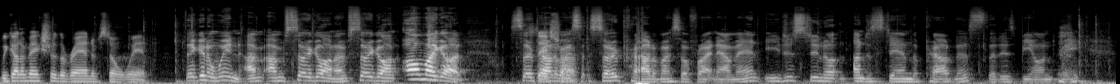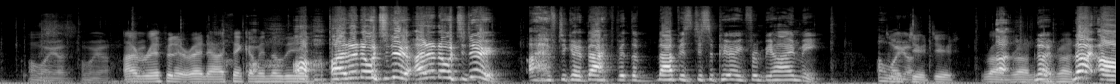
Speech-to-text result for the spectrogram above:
we got to make sure the randoms don't win. They're gonna win. I'm I'm so gone. I'm so gone. Oh my god. So Stay proud strong. of myself. So proud of myself right now, man. You just do not understand the proudness that is beyond me. Oh my god. Oh my god. Oh I'm god. ripping it right now. I think I'm in the lead. Oh, I don't know what to do. I don't know what to do. I have to go back, but the map is disappearing from behind me. Oh my dude, god. dude, dude, run, Uh, run, no, run, run. no, oh,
